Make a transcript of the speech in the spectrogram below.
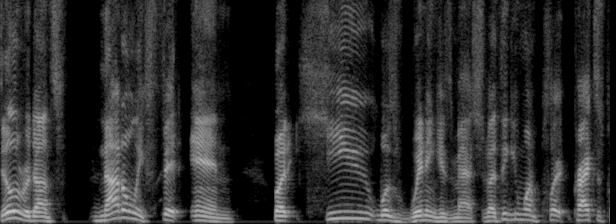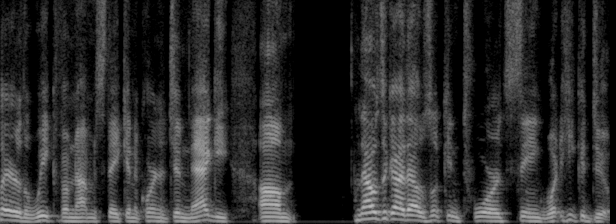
Dillon Radunz not only fit in, but he was winning his matches. I think he won play, practice player of the week, if I'm not mistaken, according to Jim Nagy. Um, that was a guy that was looking towards seeing what he could do.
